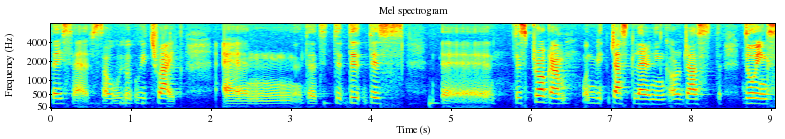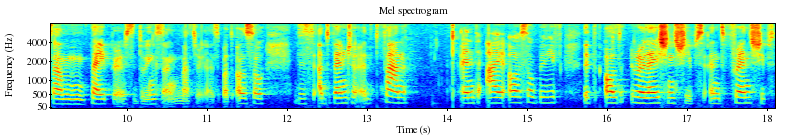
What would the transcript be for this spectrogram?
themselves. So we, we tried. And that th th this uh, this program wouldn't be just learning or just doing some papers, doing some materials, but also this adventure and fun. And I also believe that all relationships and friendships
